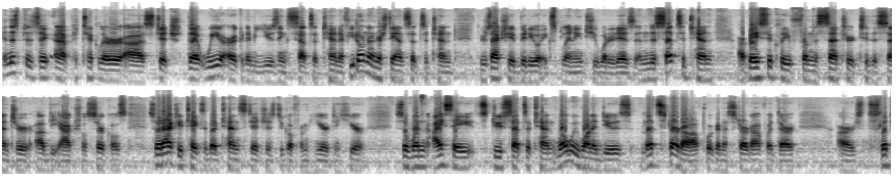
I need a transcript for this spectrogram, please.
in this uh, particular uh, stitch that we are going to be using sets of 10. If you don't understand sets of 10, there's actually a video explaining to you what it is. And the sets of 10 are basically from the center to the center of the actual circles. So it actually takes about 10 stitches to go from here to here. So when I say do sets of 10, what we want to do is let's start off. We're going to start off with our our slip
